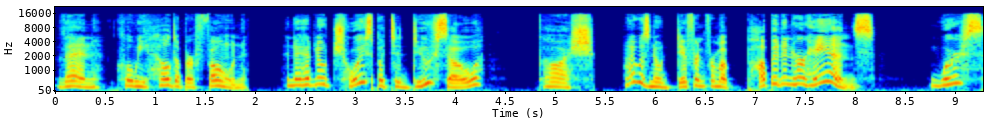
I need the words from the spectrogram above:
Then Chloe held up her phone, and I had no choice but to do so. Gosh, I was no different from a puppet in her hands. Worse,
